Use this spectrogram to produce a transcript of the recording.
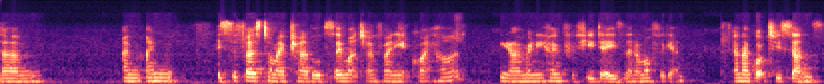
um i'm i'm it's the first time i've traveled so much i'm finding it quite hard you know i'm only home for a few days then i'm off again and i've got two sons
